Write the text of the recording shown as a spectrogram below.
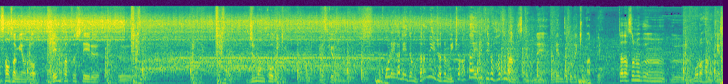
サムソン宮本。連発している呪文攻撃。ですけども。これがねでもダメージはでも一応与えれてるはずなんですけどね。連続で決まって。ただその分諸刃の剣で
